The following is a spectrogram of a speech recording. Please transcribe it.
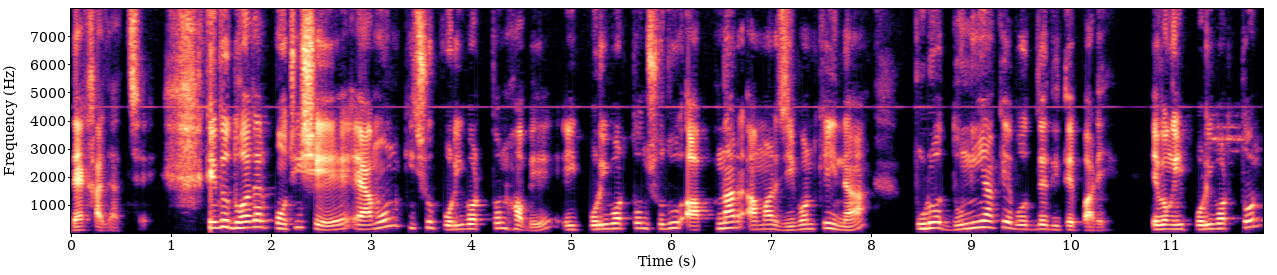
দেখা যাচ্ছে। কিন্তু দু হাজার পঁচিশে এমন কিছু পরিবর্তন হবে, এই পরিবর্তন শুধু আপনার, আমার জীবনকেই না, পুরো দুনিয়াকে বদলে দিতে পারে। এবং এই পরিবর্তন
